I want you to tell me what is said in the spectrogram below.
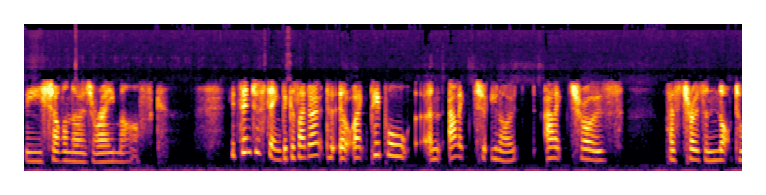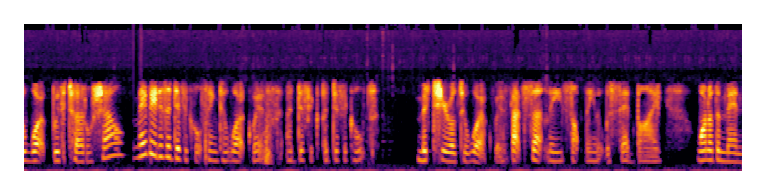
the shovel nose ray mask. It's interesting because I don't like people and Alick. You know, Alick chose has chosen not to work with turtle shell. Maybe it is a difficult thing to work with, a, diffi- a difficult material to work with. That's certainly something that was said by one of the men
